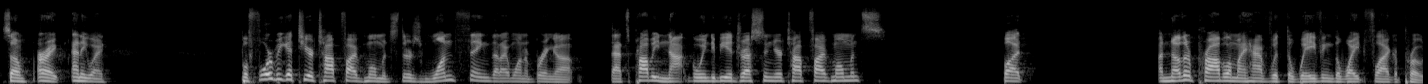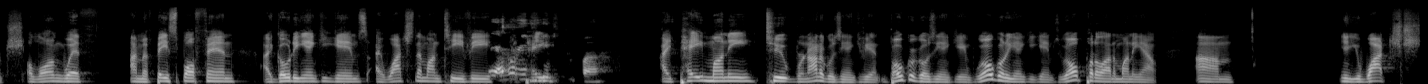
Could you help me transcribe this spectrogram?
so all right. Anyway, before we get to your top five moments, there's one thing that I want to bring up that's probably not going to be addressed in your top five moments. But another problem I have with the waving the white flag approach, along with I'm a baseball fan. I go to Yankee games. I watch them on TV. I pay- I pay money to Renato goes to Yankee game. Boker goes to Yankee game. We all go to Yankee games. We all put a lot of money out. Um, you, know, you watch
